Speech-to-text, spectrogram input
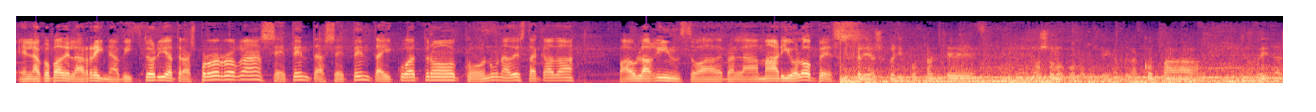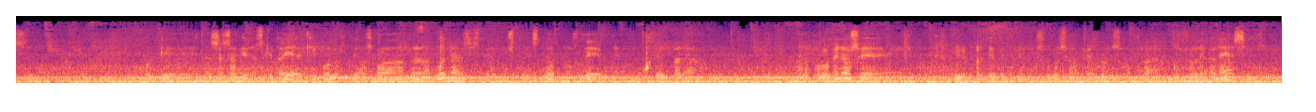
en la Copa de la Reina. Victoria tras prórroga 70-74 con una destacada Paula Guinzo, a la Mario López. Victoria súper importante, no solo por la clasificación de la Copa de la Reina, sino porque las sensaciones que traía el equipo los últimos jornadas no eran buenas y esperemos que esto nos dé un empuje para, para por lo menos eh, el primer partido que tenemos próximo miércoles contra, contra Leganés y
